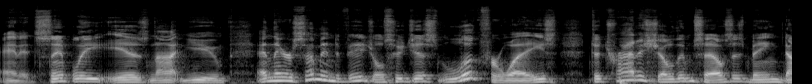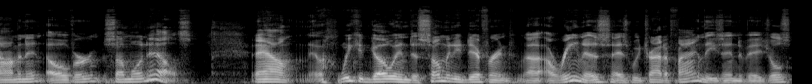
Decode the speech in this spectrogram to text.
and it simply is not you. And there are some individuals who just look for ways to try to show themselves as being dominant over someone else. Now, we could go into so many different uh, arenas as we try to find these individuals.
